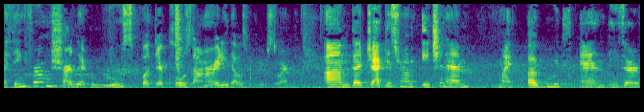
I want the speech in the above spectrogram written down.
I think, from Charlotte Russe, but they're closed down already. That was my favorite store. Um, the jacket is from H&M, my UGG boots, and these are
